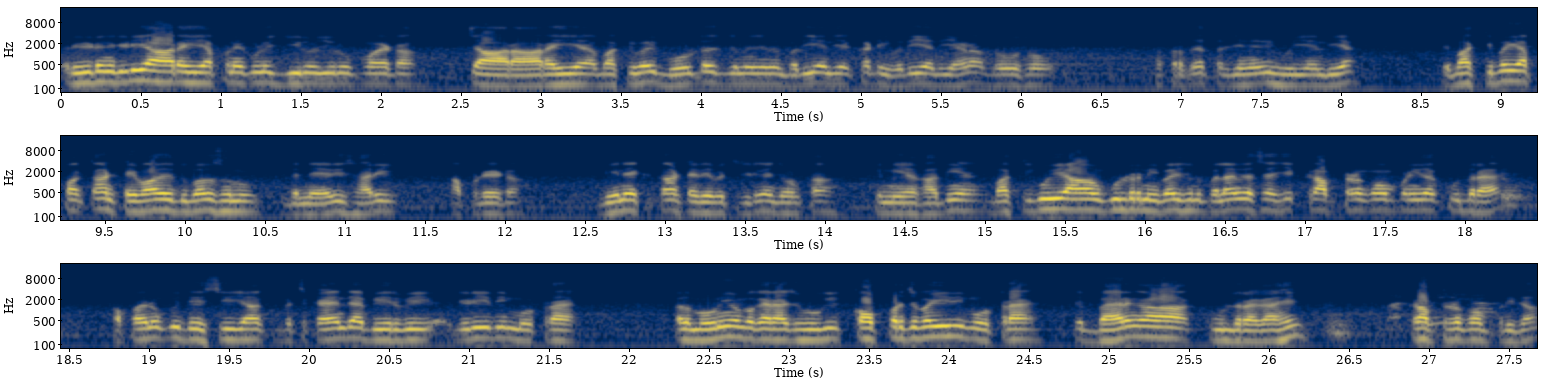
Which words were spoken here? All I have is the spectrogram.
ਰੀਡਿੰਗ ਜਿਹੜੀ ਆ ਰਹੀ ਹੈ ਆਪਣੇ ਕੋਲੇ 0.4 ਆ ਰਹੀ ਹੈ ਬਾਕੀ ਬਾਈ ਵੋਲਟ ਜਿਵੇਂ ਜਿਵੇਂ ਵਧੀ ਜਾਂਦੀ ਹੈ ਘਟੀ ਵਧੀ ਜਾਂਦੀ ਹੈ ਹਨਾ 200 70 75 ਜਿਵੇਂ ਵੀ ਹੋਈ ਜਾਂਦੀ ਆ। ਤੇ ਬਾਕੀ ਬਈ ਆਪਾਂ ਘੰਟੇ ਬਾਅਦ ਇਹ ਤੋਂ ਬਾਅਦ ਤੁਹਾਨੂੰ ਦਿੰਨੇ ਆ ਇਹਦੀ ਸਾਰੀ ਅਪਡੇਟ ਵੀ ਇਹਨੇ ਇੱਕ ਘੰਟੇ ਦੇ ਵਿੱਚ ਜਿਹੜੀਆਂ ਯੂਨਿਟਾਂ ਕਿੰਨੀਆਂ ਖਾਧੀਆਂ। ਬਾਕੀ ਕੋਈ ਆਮ ਕੂਲਰ ਨਹੀਂ ਬਾਈ ਤੁਹਾਨੂੰ ਪਹਿਲਾਂ ਵੀ ਦੱਸਿਆ ਸੀ ਕ੍ਰਾਫਟਨ ਕੰਪਨੀ ਦਾ ਕੂਲਰ ਹੈ ਆਪਾਂ ਇਹਨੂੰ ਕੋਈ ਦੇਸੀ ਜਾਂ ਵਿੱਚ ਕਹਿੰਦੇ ਆ ਵੀਰ ਵੀ ਜਿਹੜੀ ਇਹਦੀ ਮੋਟਰ ਹੈ ਅਲਮੋਨੀਅਮ ਵਗੈਰਾ ਚ ਹੋਊਗੀ ਕਾਪਰ ਚ ਬਾਈ ਇਹਦੀ ਮੋਟਰ ਹੈ ਤੇ ਬੈਰਿੰਗ ਵਾਲਾ ਕੂਲਰ ਹੈਗਾ ਇਹ ਕ੍ਰਾਫਟਨ ਕੰਪਨੀ ਦਾ।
